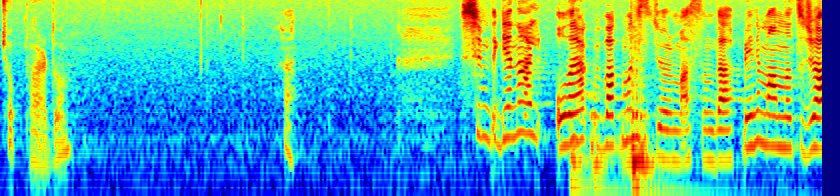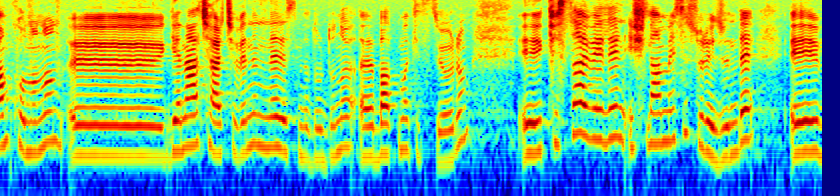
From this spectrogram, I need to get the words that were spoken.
Çok pardon. Şimdi genel olarak bir bakmak istiyorum aslında. Benim anlatacağım konunun e, genel çerçevenin neresinde durduğunu e, bakmak istiyorum. E, kişisel verilerin işlenmesi sürecinde e,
